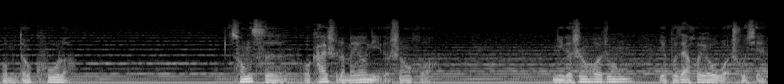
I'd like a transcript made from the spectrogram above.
我们都哭了。从此，我开始了没有你的生活。你的生活中也不再会有我出现。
